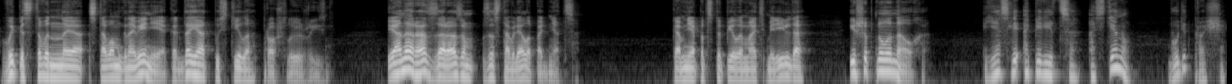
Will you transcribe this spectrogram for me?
выпистыванная с того мгновения, когда я отпустила прошлую жизнь. И она раз за разом заставляла подняться. Ко мне подступила мать Мерильда и шепнула на ухо. «Если опереться о стену, будет проще».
